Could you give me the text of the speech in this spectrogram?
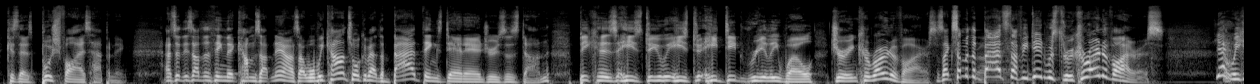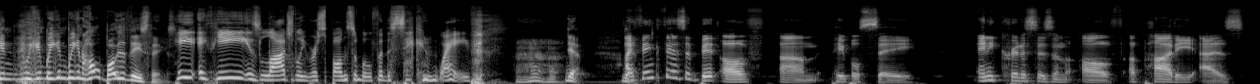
because there's bushfires happening. And so this other thing that comes up now is like, well, we can't talk about the bad things Dan Andrews has done because he's doing he's do, he did really well during coronavirus. It's like some of the bad stuff he did was through coronavirus. Yeah, we can we can we can we can hold both of these things. He he is largely responsible for the second wave. Yeah. I think there's a bit of um, people see any criticism of a party as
